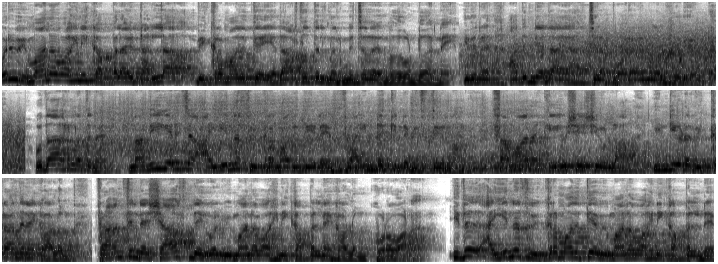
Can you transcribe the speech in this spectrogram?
ഒരു വിമാനവാഹിനി കപ്പലായിട്ടല്ല വിക്രമാദിത്യ യഥാർത്ഥത്തിൽ നിർമ്മിച്ചത് എന്നതുകൊണ്ട് തന്നെ ഇതിന് അതിന്റെതായ ചില പോരായ്മകൾ കൂടിയുണ്ട്. ഉദാഹരണത്തിന് നവീകരിച്ച ഐ എൻ എസ് വിക്രമാദിത്യയിലെ ഫ്ലൈറ്റ് ഡെക്കിന്റെ വിസ്തീർണം സമാന കേവുശേഷിയുള്ള ഇന്ത്യയുടെ വിക്രാന്തിനേക്കാളും ഫ്രാൻസിന്റെ ഷാൾസ് ഡെഗോൾ വിമാനവാഹിനി കപ്പലിനേക്കാളും കുറവാണ്. ഇത് ഐ എൻ എസ് വിക്രമാദിത്യ വിമാനവാഹിനി കപ്പലിന്റെ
